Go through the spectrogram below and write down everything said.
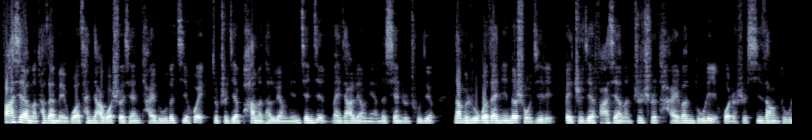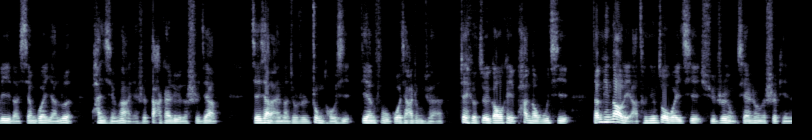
发现了他在美国参加过涉嫌台独的集会，就直接判了他两年监禁，外加两年的限制出境。那么，如果在您的手机里被直接发现了支持台湾独立或者是西藏独立的相关言论，判刑啊也是大概率的事件了。接下来呢就是重头戏，颠覆国家政权。这个最高可以判到无期。咱频道里啊曾经做过一期许志勇先生的视频，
